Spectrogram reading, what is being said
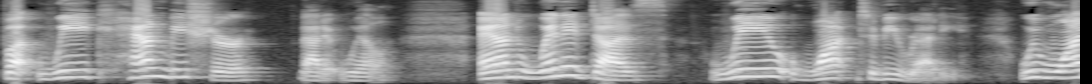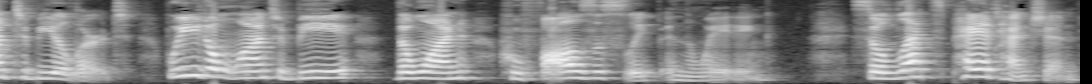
but we can be sure that it will. And when it does, we want to be ready. We want to be alert. We don't want to be the one who falls asleep in the waiting. So let's pay attention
